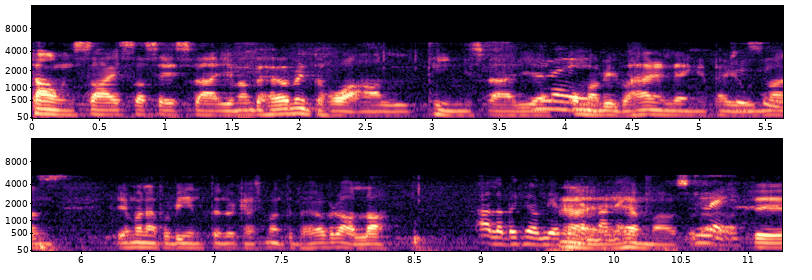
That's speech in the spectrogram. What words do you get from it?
downsiza sig i Sverige. Man behöver inte ha allting i Sverige Nej. om man vill vara här en längre period. Precis. Man, är man här på vintern då kanske man inte behöver alla Alla bekvämligheter hemma. nej. hemma och sådär. Nej. Det,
